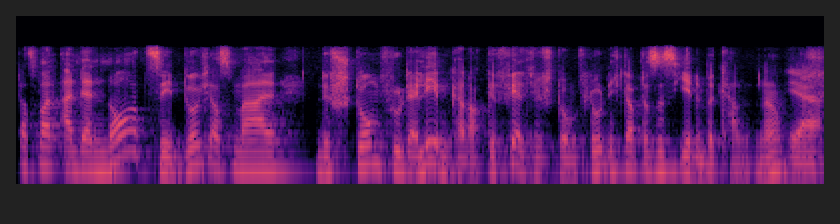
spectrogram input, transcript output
dass man an der Nordsee durchaus mal eine Sturmflut erleben kann, auch gefährliche Sturmfluten. Ich glaube, das ist jedem bekannt. Ne? Ja.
